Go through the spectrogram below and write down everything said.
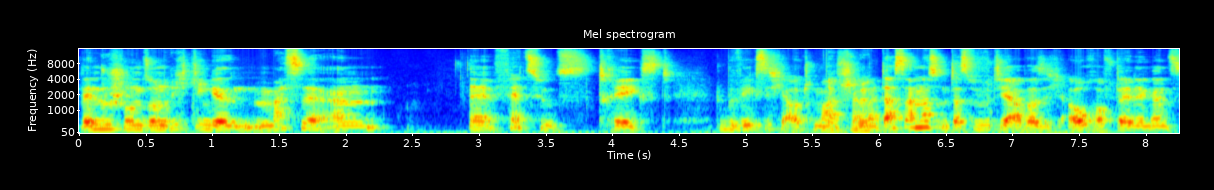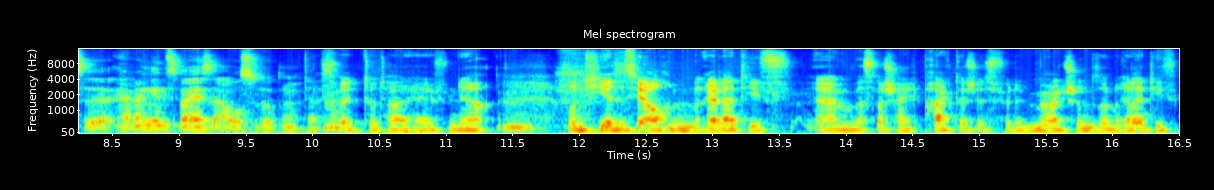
wenn du schon so eine richtige Masse an äh, Fatsuits trägst, du bewegst dich ja automatisch das einmal das anders und das wird ja aber sich auch auf deine ganze Herangehensweise auswirken. Das ja. wird total helfen, ja. Mhm. Und hier ist es ja auch ein relativ, ähm, was wahrscheinlich praktisch ist für den Merch und so ein relativ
